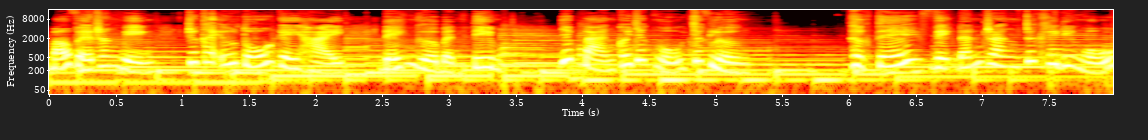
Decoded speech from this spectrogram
bảo vệ răng miệng trước các yếu tố gây hại để ngừa bệnh tim, giúp bạn có giấc ngủ chất lượng. Thực tế, việc đánh răng trước khi đi ngủ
